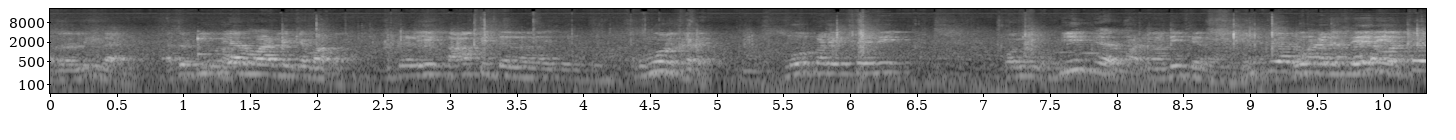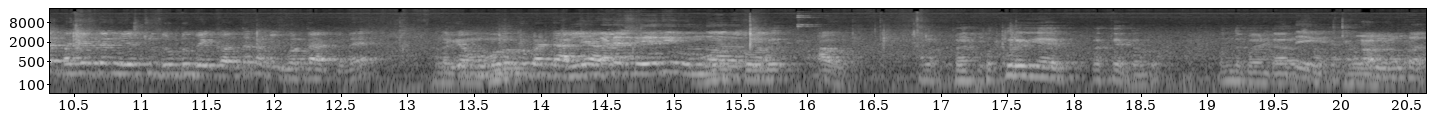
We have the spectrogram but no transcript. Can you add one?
ಅದರಲ್ಲಿ ಇದಾಗಿದೆ ಅದು ಡಿ ಪಿ ಆರ್ ಮಾಡಲಿಕ್ಕೆ ಮಾತ್ರ. ಇದರಲ್ಲಿ ಕಾಪಿದ್ದೆಲ್ಲ ಇದು ಮೂರು ಕಡೆ. ಮೂರು ಕಡೆ ಸೇರಿ ಒಂದು ಡಿ ಪಿ ಆರ್ ಮಾಡಿ. D P D P R ಮೂರು ಕಡೆ ಸೇರಿ ಮತ್ತೆ ಬಜೆಟ್ ಅಲ್ಲಿ ಎಷ್ಟು ದುಡ್ಡು ಬೇಕು ಅಂತ ನಮಗೆ ಗೊತ್ತಾಗ್ತದೆ. ಈಗ ಮೂರು ಬೆಡ್ ಅಲ್ಲಿ ಸೇರಿ ಒಂದು ಹೌದು. ಪುತ್ತೂರಿಗೆ ಪ್ರತ್ಯೇಕ? ಒಂದು ಪಾಯಿಂಟ್ ಆರು ಅಲ್ಲ, ಅಲ್ಲ.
